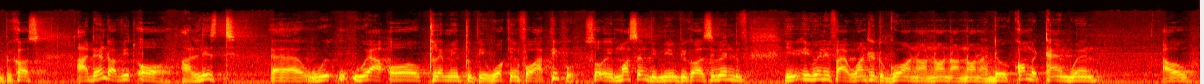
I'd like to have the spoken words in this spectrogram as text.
because at the end of it all, at least uh, we, we, are all claiming to be working for our people. So it mustn't be me because even if, even if I wanted to go on and on and on, and there will come a time when I'll,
